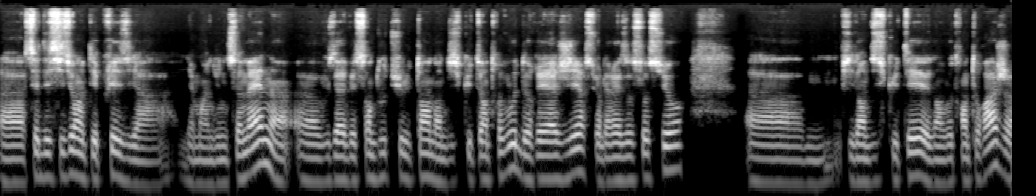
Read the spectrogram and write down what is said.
Euh, ces décisions ont été prises il y a, il y a moins d'une semaine. Euh, vous avez sans doute eu le temps d'en discuter entre vous, de réagir sur les réseaux sociaux, euh, puis d'en discuter dans votre entourage.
